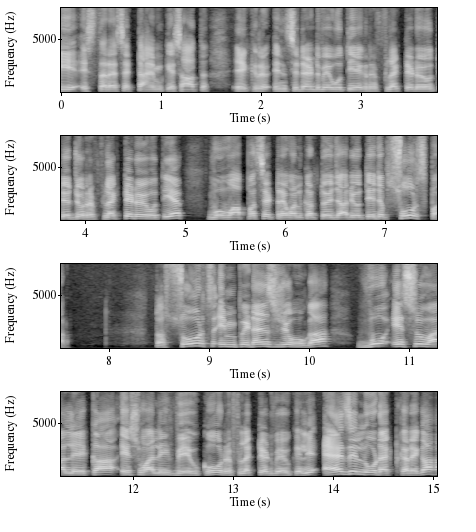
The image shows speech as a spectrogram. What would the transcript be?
कि इस तरह से टाइम के साथ एक इंसिडेंट वे होती है, एक रिफ्लेक्टेड वे होती है। जो रिफ्लेक्टेड वे होती है, वो वापस से ट्रेवल करते हुए जा रही होती है, जब सोर्स पर। तो सोर्स इंपिडेंस जो होगा, वो इस वाले का, इस वाली वेव को रिफ्लेक्टेड वेव के लिए एज ए लोड एक्ट करेगा।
